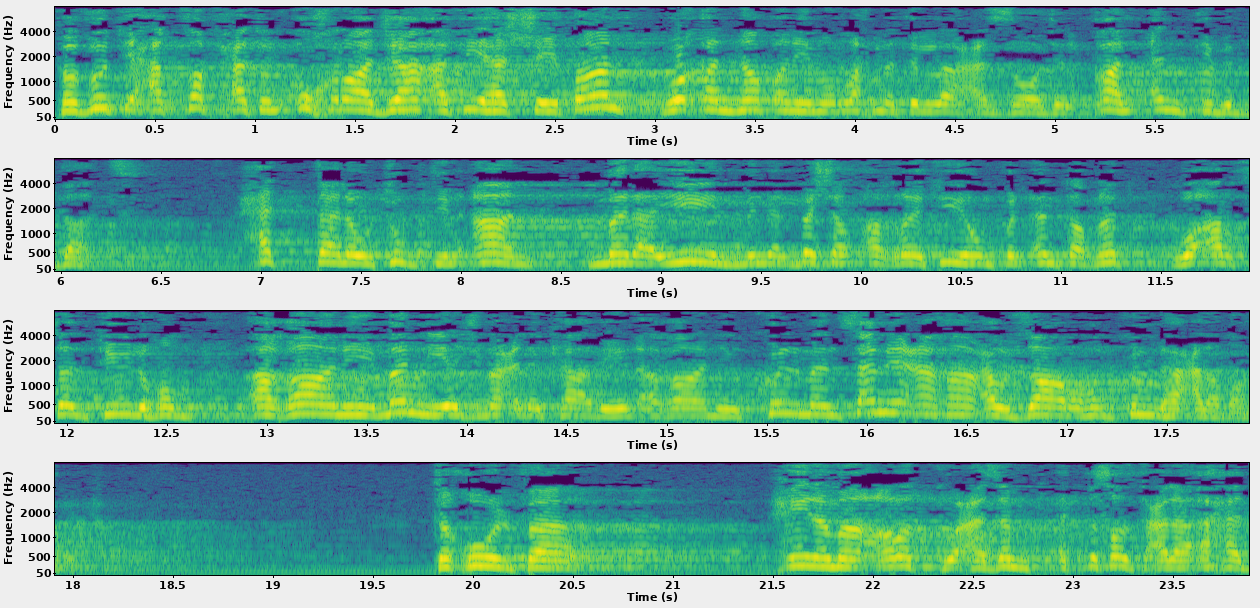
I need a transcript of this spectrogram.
ففتحت صفحة أخرى جاء فيها الشيطان وقنطني من رحمة الله عز وجل. قال أنت بالذات. حتى لو تبت الآن ملايين من البشر أغريتيهم في الإنترنت وأرسلت لهم أغاني من يجمع لك هذه الأغاني؟ كل من سمعها عوزارهم كلها على ظهرك. تقول فحينما أردت وعزمت اتصلت على أحد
